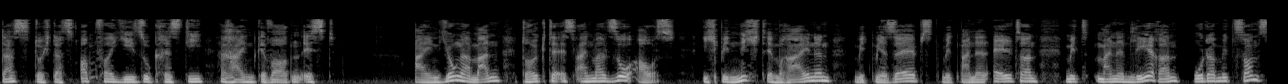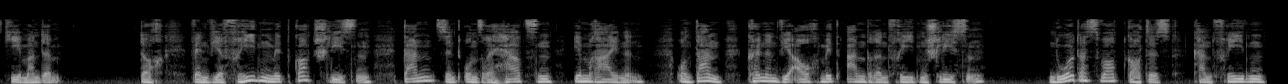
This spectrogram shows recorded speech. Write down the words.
das durch das Opfer Jesu Christi rein geworden ist. Ein junger Mann drückte es einmal so aus Ich bin nicht im Reinen mit mir selbst, mit meinen Eltern, mit meinen Lehrern oder mit sonst jemandem. Doch wenn wir Frieden mit Gott schließen, dann sind unsere Herzen im Reinen, und dann können wir auch mit anderen Frieden schließen. Nur das Wort Gottes kann Frieden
